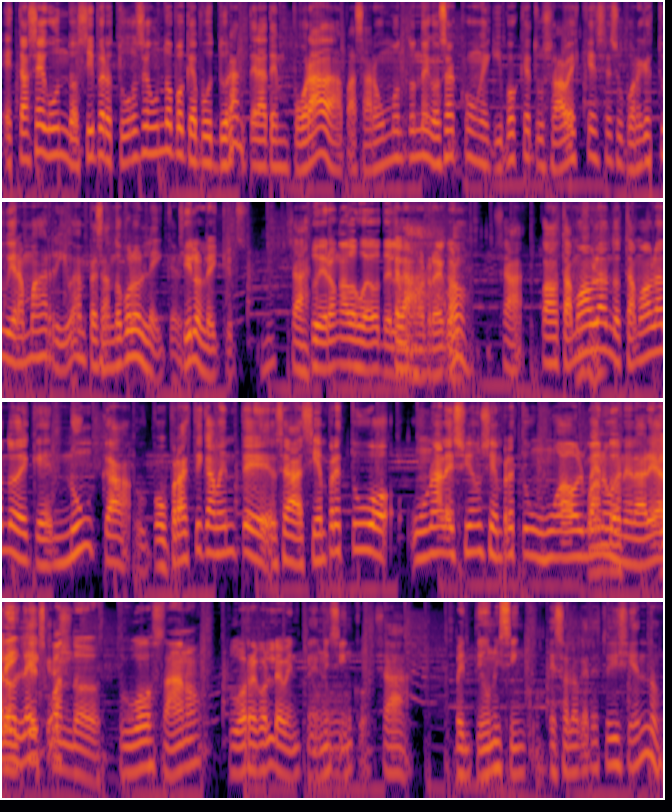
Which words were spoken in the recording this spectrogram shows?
está segundo, sí, pero estuvo segundo porque pues, durante la temporada pasaron un montón de cosas con equipos que tú sabes que se supone que estuvieran más arriba, empezando por los Lakers. sí, los Lakers. Ujú. O sea, Estuvieron a dos juegos del claro. mejor récord. O sea, cuando estamos hablando, estamos hablando de que nunca, o prácticamente, o sea, siempre estuvo una lesión, siempre estuvo un jugador menos Cuando en el área de los Lakers, Lakers. cuando tuvo sano, tuvo récord de 21 y 5. O sea, 21 y 5. Eso es lo que te estoy diciendo.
